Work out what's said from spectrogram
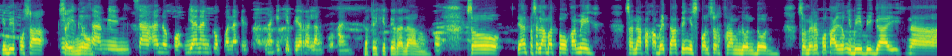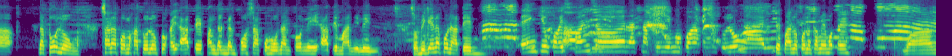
hindi po sa sa Hindi inyo. po sa amin. Sa ano po, biyanan ko po, nakik- nakikitira lang po kan. Nakikitira lang. Opo. So, yan, pasalamat po kami sa napakabait nating sponsor from London. So, meron po tayong ibibigay na, na tulong. Sana po makatulong po kay ate, pandagdag po sa puhunan po ni ate Manilin. So, bigay na po natin. Thank you po, sponsor. At napili mo po akong tulungan. Te, paano po ng kamay mo, te? One,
